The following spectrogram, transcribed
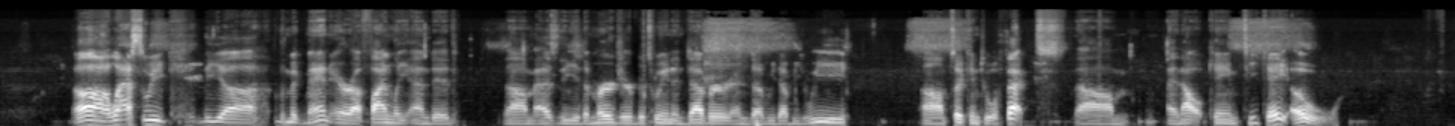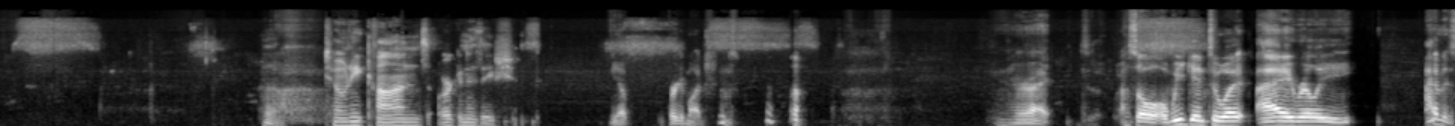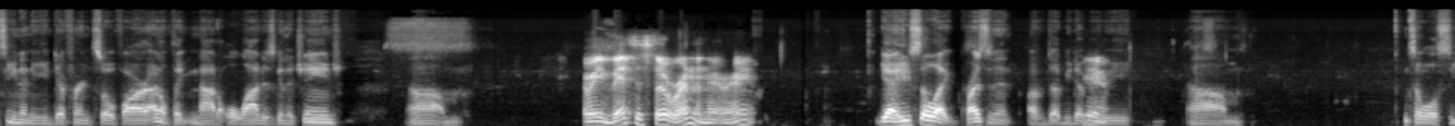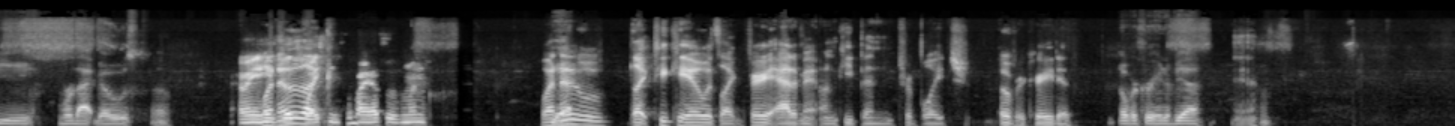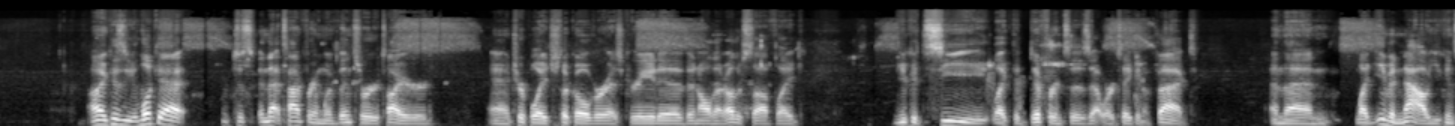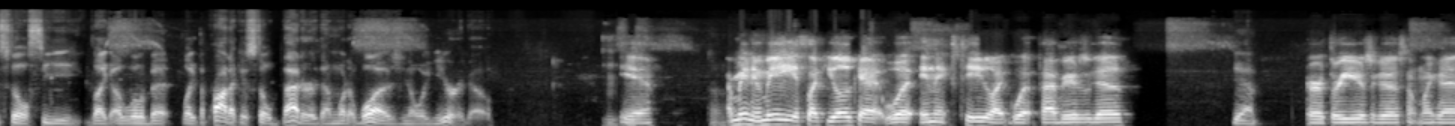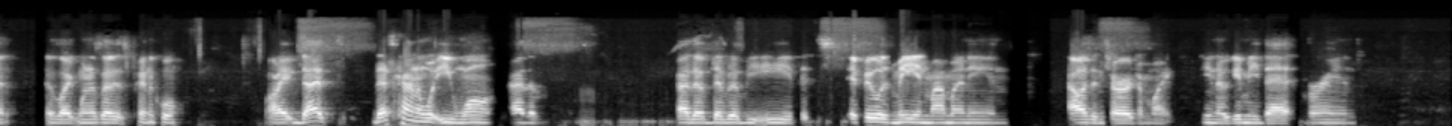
Uh last week the uh the McMahon era finally ended um as the the merger between Endeavor and WWE um took into effect. Um and out came TKO. Tony Khan's organization. Yep, pretty much. All right. So a week into it, I really I haven't seen any difference so far. I don't think not a whole lot is going to change. Um I mean, Vince is still running it, right? yeah, he's still like president of WWE. Um so we'll see where that goes. So, I mean, Well, he's I just like- wasting somebody else's money. Well, I Yeah. know like TKO was like very adamant on keeping Triple H over creative. over creative, yeah. Yeah. I mean, because you look at just in that time frame when Vince retired and Triple H took over as creative and all that other stuff, like you could see like the differences that were taking effect. And then, like even now, you can still see like a little bit like the product is still better than what it was, you know, a year ago. Mhm. Yeah. So- I mean, to me, it's like you look at what NXT, like what, five years ago Yeah, or three years ago, something like that. It's like when it was at its pinnacle. Like that's that's kind of what you want out of out of WWE. If it's if it was me and my money and I was in charge, I'm like, you know, give me that brand.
